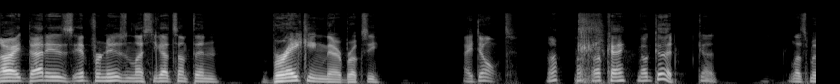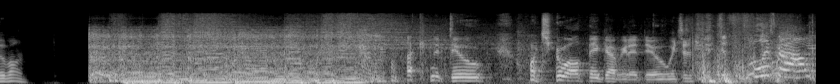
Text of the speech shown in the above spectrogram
All right, that is it for news, unless you got something breaking there, Brooksy. I don't. Oh, okay. Well, good, good. Let's move on. I'm not gonna do what you all think I'm gonna do, which is just flip out!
